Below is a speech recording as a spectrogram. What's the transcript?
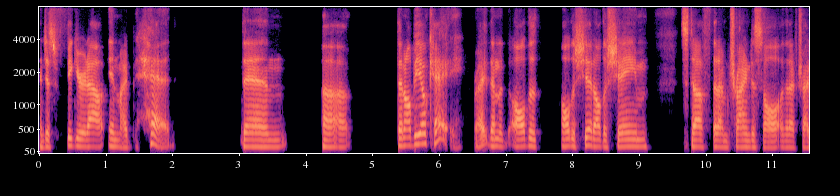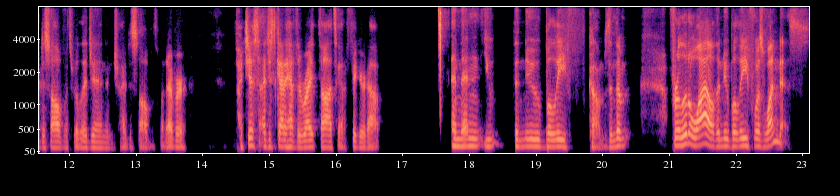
and just figure it out in my head, then uh, then I'll be okay, right? Then all the all the shit, all the shame, stuff that I'm trying to solve that I've tried to solve with religion and tried to solve with whatever. I just I just got to have the right thoughts, got to figure it out. And then you the new belief comes. And the for a little while the new belief was oneness.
